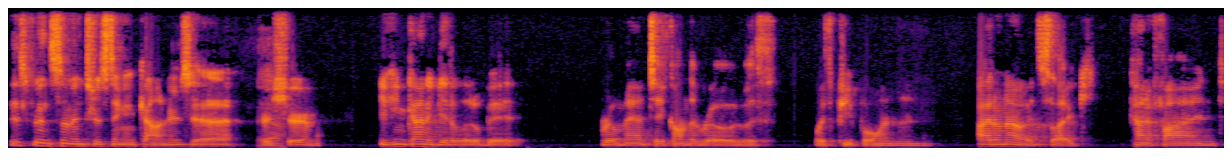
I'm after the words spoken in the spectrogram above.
There's been some interesting encounters, yeah, for yeah. sure. You can kind of get a little bit romantic on the road with with people and then I don't know, it's like kind of find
